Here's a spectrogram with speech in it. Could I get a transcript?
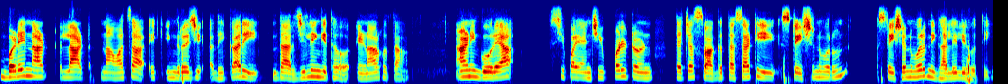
बडे नाट लाट नावाचा एक इंग्रजी अधिकारी दार्जिलिंग इथं येणार होता आणि गोऱ्या शिपायांची पलटण त्याच्या स्वागतासाठी स्टेशनवरून स्टेशनवर निघालेली होती.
